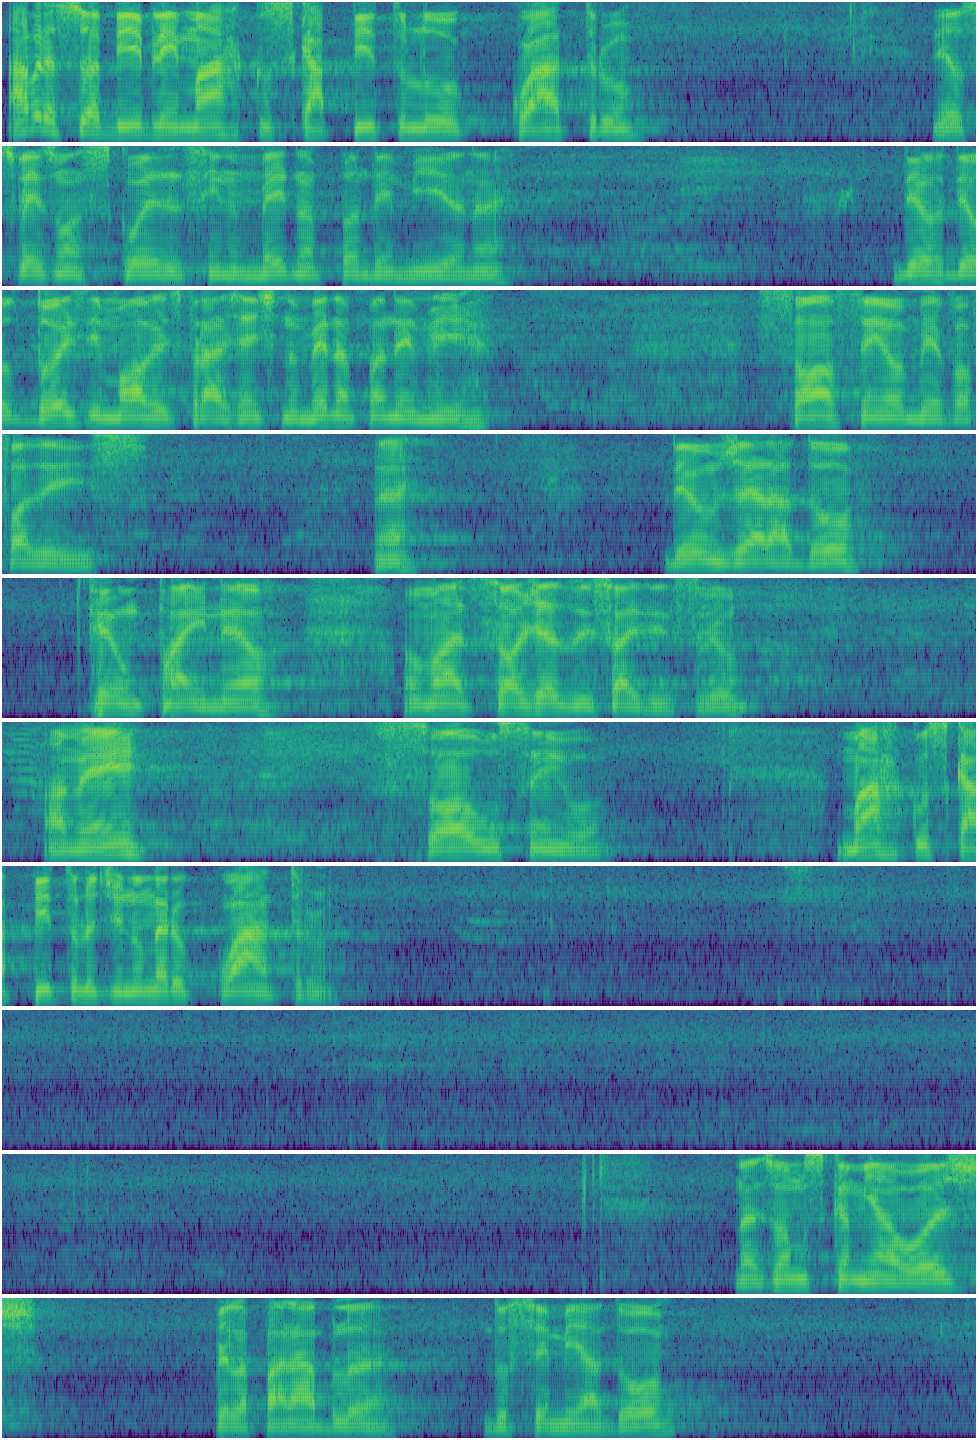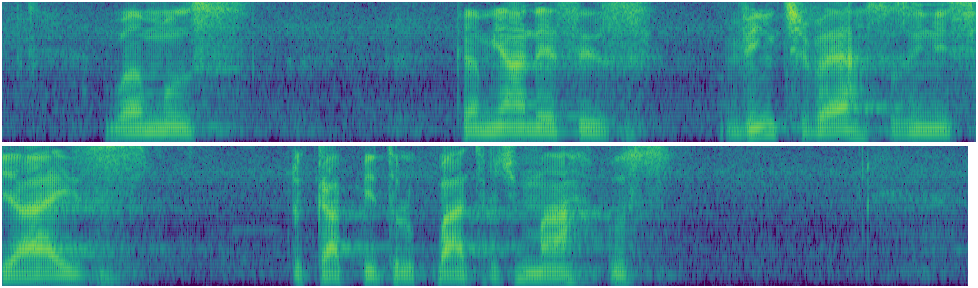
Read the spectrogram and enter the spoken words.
Abra sua Bíblia em Marcos capítulo 4 Deus fez umas coisas assim no meio da pandemia, né? Deus deu dois imóveis para a gente no meio da pandemia. Só o Senhor mesmo para fazer isso. Né? Deu um gerador, deu um painel. Mas só Jesus faz isso, viu? Amém? Só o Senhor. Marcos capítulo de número 4. Nós vamos caminhar hoje pela parábola do semeador. Vamos caminhar nesses 20 versos iniciais do capítulo 4 de Marcos.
